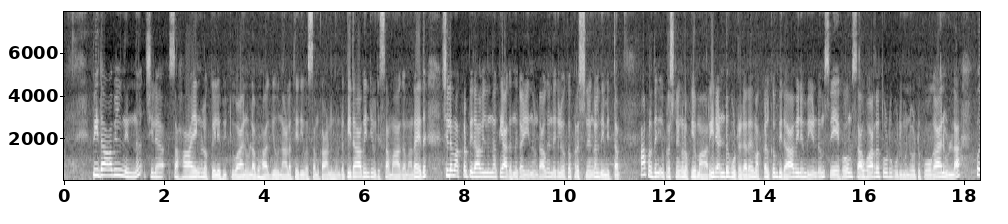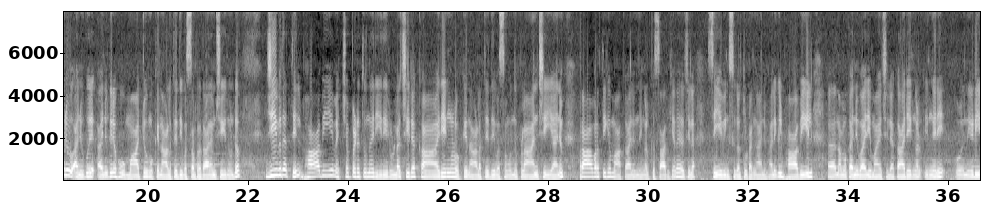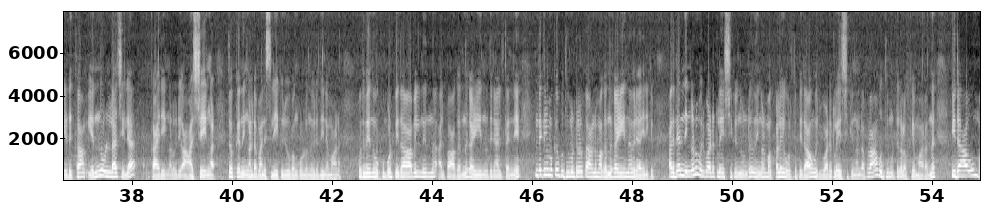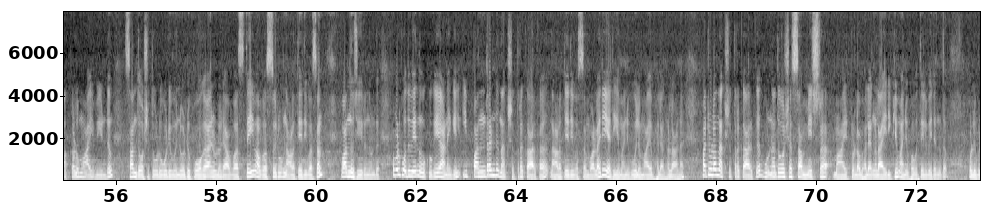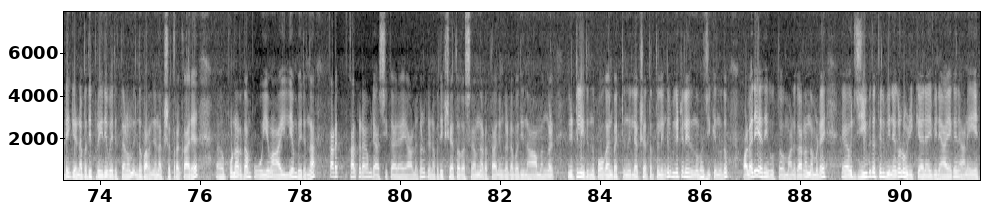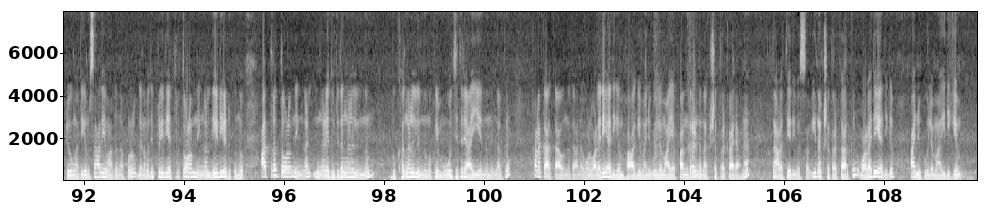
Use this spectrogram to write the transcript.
പിതാവിൽ നിന്ന് ചില സഹായങ്ങളൊക്കെ ലഭിക്കുവാനുള്ള ഭാഗ്യവും നാളത്തെ ദിവസം കാണുന്നുണ്ട്. പിതാവിന്റെ ഒരു സമാഗമം അതായത് ചില മക്കൾ പിതാവിൽ നിന്നൊക്കെ അകന്ന് കഴിയുന്നുണ്ടാകും എന്തെങ്കിലുമൊക്കെ പ്രശ്നങ്ങൾ നിമിത്തം ആ പ്രശ്നങ്ങളൊക്കെ മാറി രണ്ട് കൂട്ടർക്ക് അതായത് മക്കൾക്കും പിതാവിനും വീണ്ടും സ്നേഹവും സൗഹാർദ്ദത്തോടു കൂടി മുന്നോട്ട് പോകാനുള്ള ഒരു അനുകൂല അനുഗ്രഹവും മാറ്റവും ഒക്കെ നാളത്തെ ദിവസം പ്രദാനം ചെയ്യുന്നുണ്ട്. ജീവിതത്തിൽ ഭാവിയെ മെച്ചപ്പെടുത്തുന്ന രീതിയിലുള്ള ചില കാര്യങ്ങളൊക്കെ നാളത്തെ ദിവസം ഒന്ന് പ്ലാൻ ചെയ്യാനും പ്രാവർത്തികമാക്കാനും നിങ്ങൾക്ക് സാധിക്കും. അതായത് ചില സേവിങ്സുകൾ തുടങ്ങാനും അല്ലെങ്കിൽ ഭാവിയിൽ നമുക്ക് അനിവാര്യമായ ചില കാര്യങ്ങൾ എങ്ങനെ നേടിയെടുക്കാം എന്നുള്ള ചില കാര്യങ്ങൾ ഒരു ആശയങ്ങൾ ഇതൊക്കെ നിങ്ങളുടെ മനസ്സിലേക്ക് രൂപം കൊള്ളുന്ന ഒരു ദിനമാണ്. പൊതുവെ നോക്കുമ്പോൾ പിതാവിൽ നിന്ന് അല്പം അകന്ന് കഴിയുന്നതിനാൽ തന്നെ എന്തെങ്കിലുമൊക്കെ ബുദ്ധിമുട്ടുകൾ കാരണം അകന്ന് കഴിയുന്നവരായിരിക്കും. അതിനാൽ നിങ്ങളും ഒരുപാട് ക്ലേശിക്കുന്നുണ്ട്. നിങ്ങൾ മക്കളെ ഓർത്ത് പിതാവും ഒരുപാട് ക്ലേശിക്കുന്നുണ്ട്. അപ്പോൾ ആ ബുദ്ധിമുട്ടുകളൊക്കെ മറന്ന് പിതാവും മക്കളുമായി വീണ്ടും സന്തോഷത്തോടു കൂടി മുന്നോട്ട് പോകാനുള്ള ഒരു അവസ്ഥയും അവസരവും നാളത്തെ ദിവസം വന്നു ചേരുന്നുണ്ട്. അപ്പോൾ പൊതുവേ നോക്കുകയാണെങ്കിൽ ഈ പന്ത്രണ്ട് നക്ഷത്രക്കാർക്ക് നാളത്തെ ദിവസം വളരെയധികം അനുകൂലമായ ഫലങ്ങളാണ്. മറ്റുള്ള നക്ഷത്രക്കാർക്ക് ഗുണദോഷ സമ്മിശ്രമായിട്ടുള്ള ഫലങ്ങളായിരിക്കും അനുഭവത്തിൽ വരുന്നത്. അപ്പോൾ ഇവിടെ ഗണപതി പ്രീതി വരുത്തണം എന്ന് പറഞ്ഞ നക്ഷത്രക്കാർ പുണർദം പൂയം ആയില്യം വരുന്ന കട കർക്കിടകം രാശിക്കാരായ ആളുകൾ ഗണപതി ക്ഷേത്ര ദർശനം നടത്താനും ഗണപതി നാമങ്ങൾ വീട്ടിലിരുന്ന് പോകാൻ പറ്റുന്നില്ല ക്ഷേത്രത്തിലെങ്കിൽ വീട്ടിലിരുന്ന് ഭജിക്കുന്നതും വളരെയധികം ഉത്തമമാണ്. കാരണം നമ്മുടെ ഒരു ജീവിതത്തിൽ വിനകൾ ഒഴിക്കാനായി വിനായകനാണ് ഏറ്റവും അധികം സാധ്യമാകുന്നത്. അപ്പോൾ ഗണപതി പ്രീതി എത്രത്തോളം നിങ്ങൾ നേടിയെടുക്കുന്നു അത്രത്തോളം നിങ്ങൾ നിങ്ങളുടെ ദുരിതങ്ങളിൽ നിന്നും ദുഃഖങ്ങളിൽ നിന്നുമൊക്കെ മോചിതരായി എന്ന് നിങ്ങൾക്ക് കണക്കാക്കാവുന്നതാണ്. അപ്പോൾ വളരെയധികം ഭാഗ്യം അനുകൂലമായ പന്ത്രണ്ട് നക്ഷത്രക്കാരാണ് നാളത്തെ ദിവസം. ഈ നക്ഷത്രക്കാർക്ക് വളരെയധികം അനുകൂലമായിരിക്കും.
